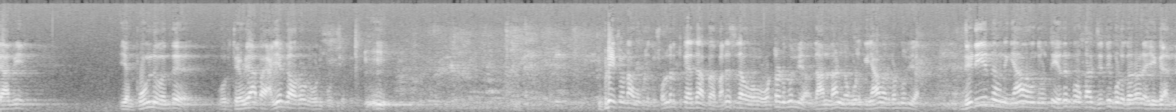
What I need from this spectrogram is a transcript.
சாமி. என் பொண்ணு வந்து ஒரு தெளிவா ஐயங்காரோடு ஓடி போச்சு. இப்படியே சொன்னா உங்களுக்கு சொல்றதுக்கு தான் மனசுல ஒட்டணும் இல்லையோ? நான் தான் உங்களுக்கு ஞாபகம் இருக்கணும் இல்லையோ? திடீர்னு அவனுக்கு ஞாபகம் வந்து கொடுத்து எதிர்க்க உட்காந்து சிட்டி கொடுக்கறோம் ஐயங்காரு.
